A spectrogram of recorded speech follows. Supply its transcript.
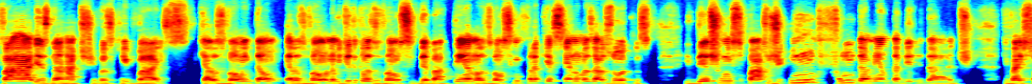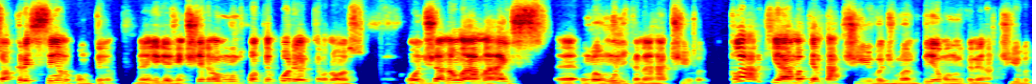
várias narrativas rivais, que elas vão então, elas vão, na medida que elas vão se debatendo, elas vão se enfraquecendo umas às outras e deixam um espaço de infundamentabilidade, que vai só crescendo com o tempo, né? E a gente chega no mundo contemporâneo que é o nosso, onde já não há mais é, uma única narrativa. Claro que há uma tentativa de manter uma única narrativa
